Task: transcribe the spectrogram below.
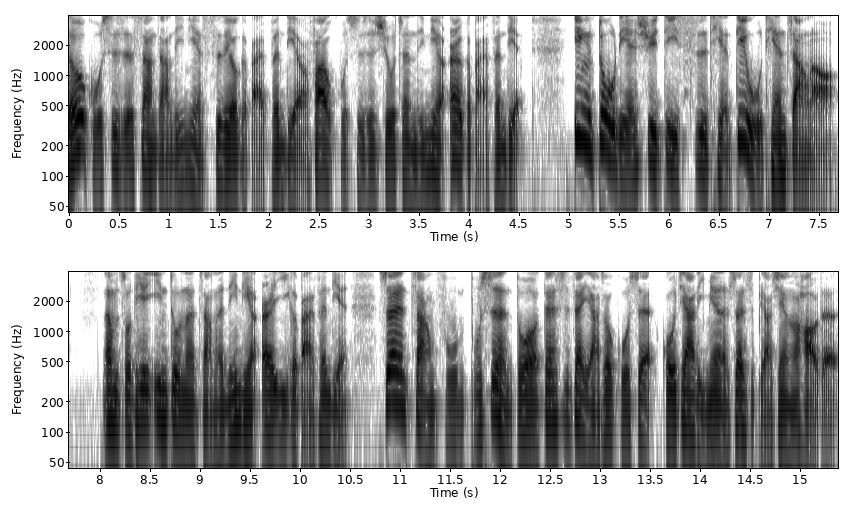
德国股市则上涨零点四六个百分点啊，法国股市是修正零点二个百分点。印度连续第四天、第五天涨了哦。那么昨天印度呢涨了零点二一个百分点，虽然涨幅不是很多，但是在亚洲股市国家里面呢，算是表现很好的。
